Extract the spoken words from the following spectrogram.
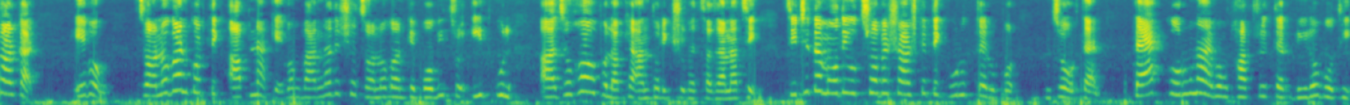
সরকার এবং জনগণ কর্তৃক আপনাকে এবং বাংলাদেশের জনগণকে পবিত্র ঈদ উল আজহা উপলক্ষে আন্তরিক শুভেচ্ছা জানাচ্ছি। চিঠিতে মোদী উৎসবের সাংস্কৃতিক গুরুত্বের উপর জোর দেন। ত্যাগ, করুণা এবং ভ্রাতৃত্বের নিরবধি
